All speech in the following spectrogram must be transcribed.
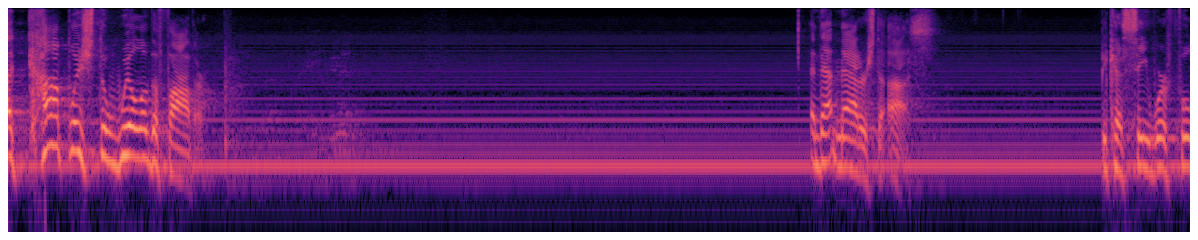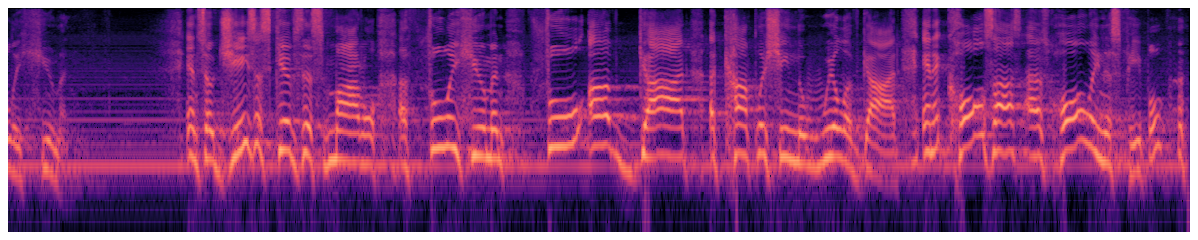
accomplished the will of the Father. And that matters to us. Because, see, we're fully human. And so Jesus gives this model of fully human, full of God, accomplishing the will of God. And it calls us as holiness people,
